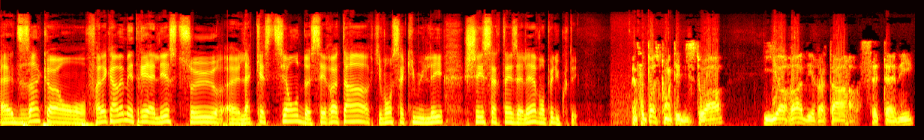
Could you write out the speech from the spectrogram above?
euh, disant qu'on fallait quand même être réaliste sur euh, la question de ces retards qui vont s'accumuler chez certains élèves. On peut l'écouter. Il ne faut pas se compter d'histoire. Il y aura des retards cette année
